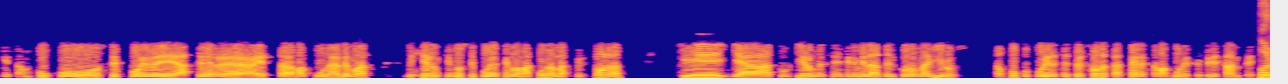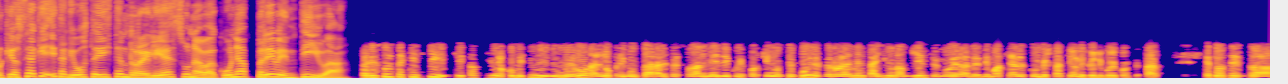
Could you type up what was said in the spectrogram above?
que tampoco se puede hacer uh, esta vacuna. Además, dijeron que no se puede hacer la vacuna a las personas que ya tuvieron esta enfermedad del coronavirus tampoco pueden ser personas hacer esta vacuna, es interesante. Porque, o sea, que esta que vos te diste en realidad es una vacuna preventiva. Resulta que sí, quizás yo cometí un error al no preguntar al personal médico y por qué no se puede, pero realmente ahí un ambiente no era de demasiadas conversaciones, yo le voy a contestar. Entonces, uh,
